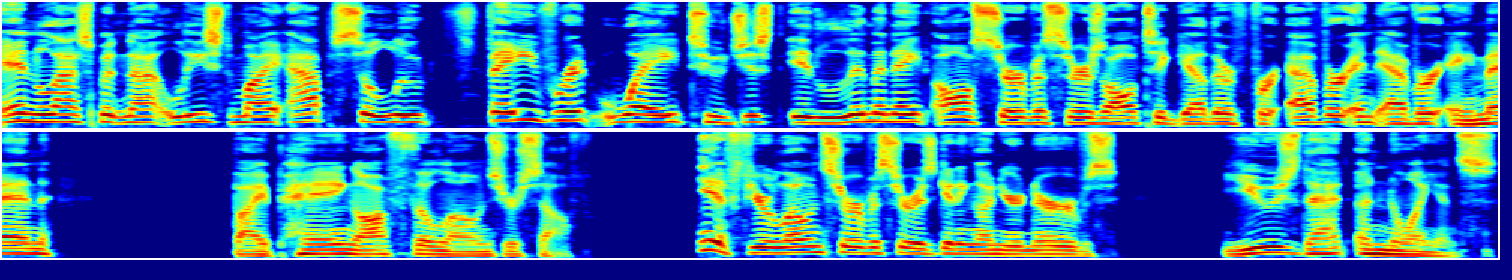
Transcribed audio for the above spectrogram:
And last but not least, my absolute favorite way to just eliminate all servicers altogether forever and ever, amen, by paying off the loans yourself. If your loan servicer is getting on your nerves, use that annoyance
